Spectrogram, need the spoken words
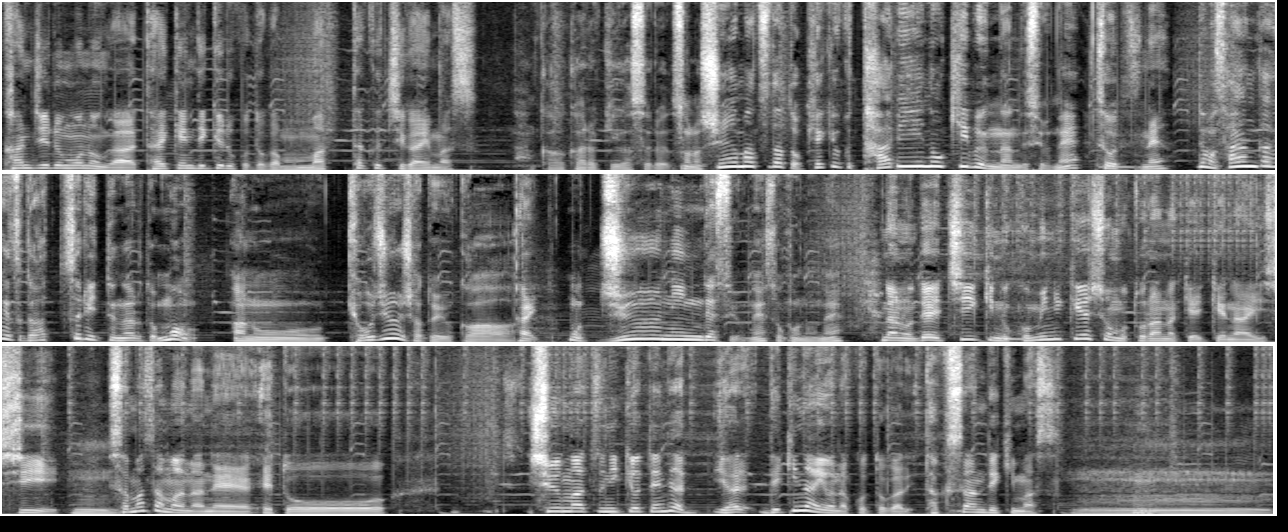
感じるものが体験できることが全く違います。なんかわかる気がする。その週末だと結局旅の気分なんですよね。そうですね。でも3ヶ月がっつりってなるともうあのー居住者というか、はい。もう住人ですよねそこのね、なので地域のコミュニケーションも取らなきゃいけないし、うん。さまざまなね、えっと、週末に拠点ではやできないようなことがたくさんできます。うーん。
